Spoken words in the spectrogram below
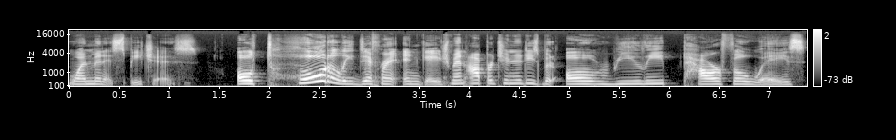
one minute speeches all totally different engagement opportunities, but all really powerful ways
